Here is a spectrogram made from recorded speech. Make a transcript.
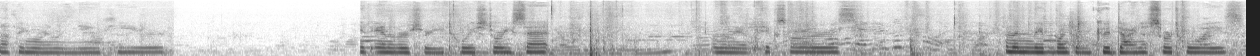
Nothing really new here. It's anniversary Toy Story set. And then they have Pixar's. And then they have a bunch of good dinosaur toys.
